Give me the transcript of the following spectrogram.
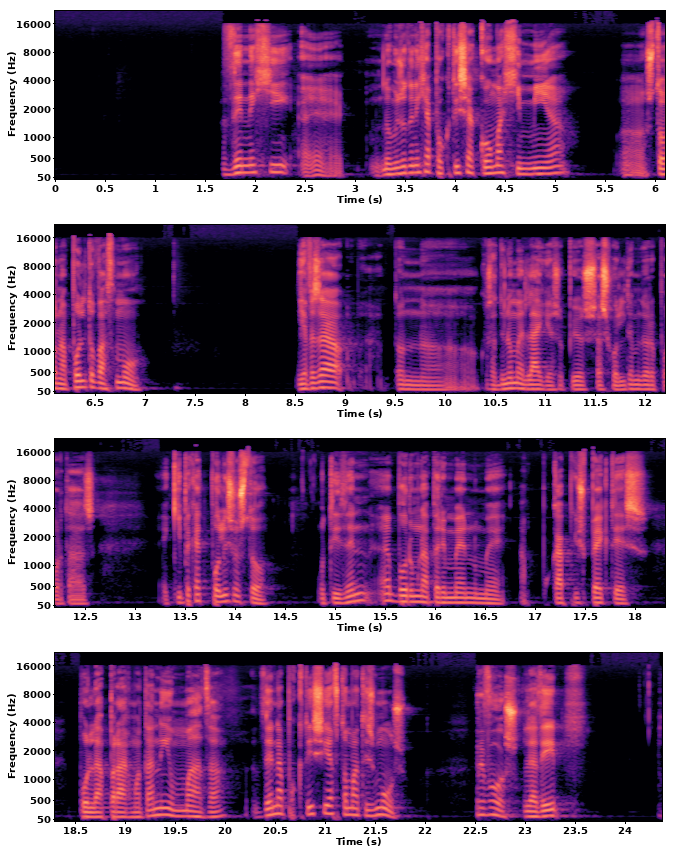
Δεν έχει, ε, νομίζω δεν έχει αποκτήσει ακόμα χημεία ε, στον απόλυτο βαθμό. Διαβάζα τον ε, Κωνσταντίνο Μελάγιας, ο οποίος ασχολείται με το ρεπορτάζ, ε, και είπε κάτι πολύ σωστό. Ότι δεν ε, μπορούμε να περιμένουμε από κάποιους παίκτες πολλά πράγματα αν η ομάδα δεν αποκτήσει αυτοματισμούς. Ακριβώς. Δηλαδή,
